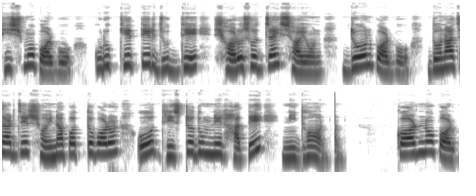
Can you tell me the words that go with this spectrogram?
ভীষ্ম পর্ব। কুরুক্ষেত্রের যুদ্ধে শরশয্যায় শয়ন। দ্রোণ পর্ব। দ্রোণাচার্যের সৈন্যাপত্যবরণ ও ধৃষ্টদুম্নের হাতে নিধন। কর্ণ পর্ব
